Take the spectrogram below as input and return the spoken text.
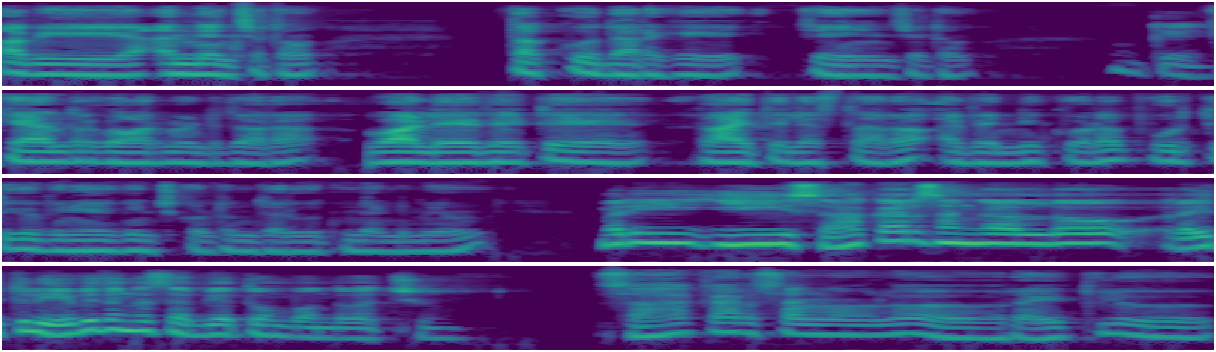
అవి అందించటం తక్కువ ధరకి చేయించటం. కేంద్ర గవర్నమెంట్ ద్వారా వాళ్ళు ఏదైతే రాయితీలు ఇస్తున్నారో అవన్నీ కూడా పూర్తిగా వినియోగించుకోవడం జరుగుతుందండి మేము. మరి ఈ సహకార సంఘాల్లో రైతులు ఏ విధంగా సభ్యత్వం పొందవచ్చు? సహకార సంఘంలో రైతులు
